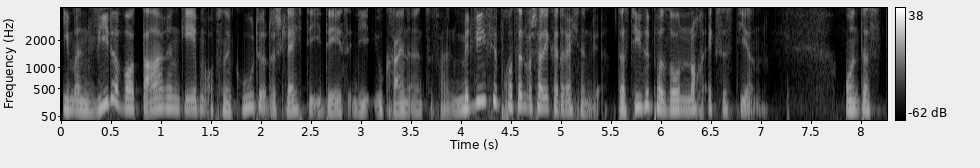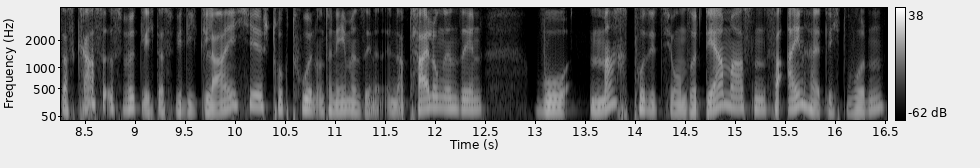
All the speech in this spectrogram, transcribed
ihm ein Widerwort darin geben, ob es eine gute oder schlechte Idee ist, in die Ukraine einzufallen. Mit wie viel Prozent Wahrscheinlichkeit rechnen wir, dass diese Personen noch existieren? Und das, das Krasse ist wirklich, dass wir die gleiche Struktur in Unternehmen sehen, in Abteilungen sehen, wo Machtpositionen so dermaßen vereinheitlicht wurden,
